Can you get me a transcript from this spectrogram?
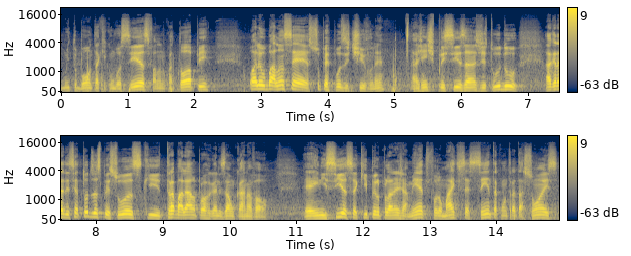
Muito bom estar aqui com vocês, falando com a Top. Olha, o balanço é super positivo, né? A gente precisa, antes de tudo, agradecer a todas as pessoas que trabalharam para organizar um carnaval. É, Inicia-se aqui pelo planejamento, foram mais de 60 contratações,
